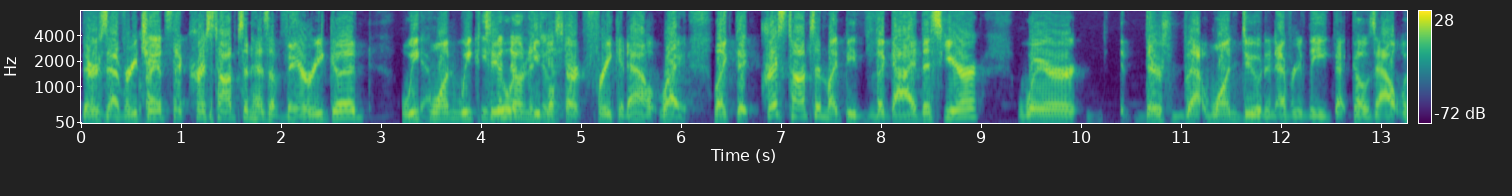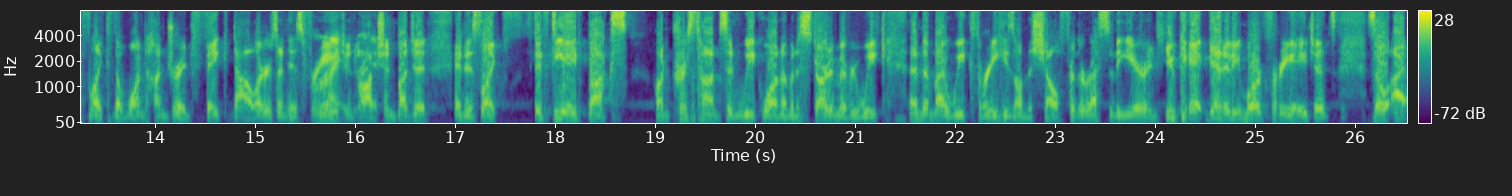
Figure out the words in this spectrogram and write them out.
There's every chance right. that Chris Thompson has a very good week yeah. one, week He's two, and people start freaking out. Right. Like that Chris Thompson might be the guy this year where there's that one dude in every league that goes out with like the 100 fake dollars in his free right, agent right. auction budget and is like 58 bucks on Chris Thompson week one. I'm going to start him every week. And then by week three, he's on the shelf for the rest of the year, and you can't get any more free agents. So I,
